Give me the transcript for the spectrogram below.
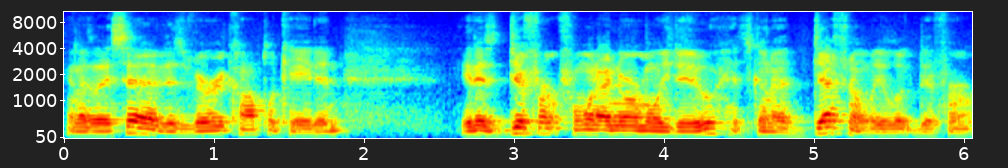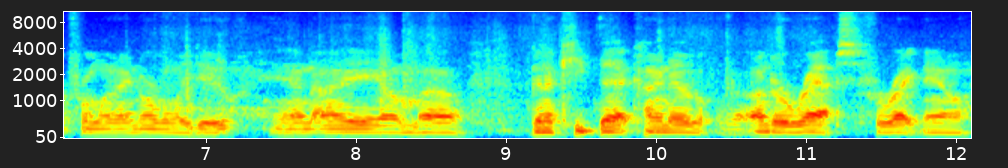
And as I said, it is very complicated. It is different from what I normally do. It's going to definitely look different from what I normally do. And I am uh, going to keep that kind of under wraps for right now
